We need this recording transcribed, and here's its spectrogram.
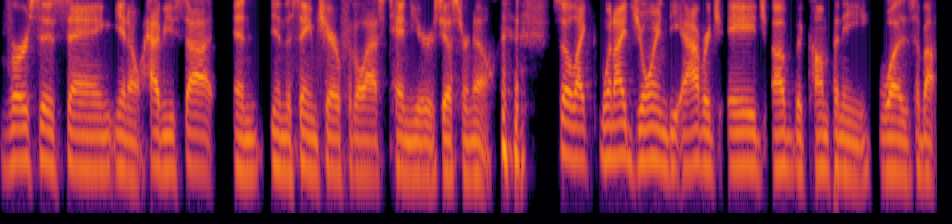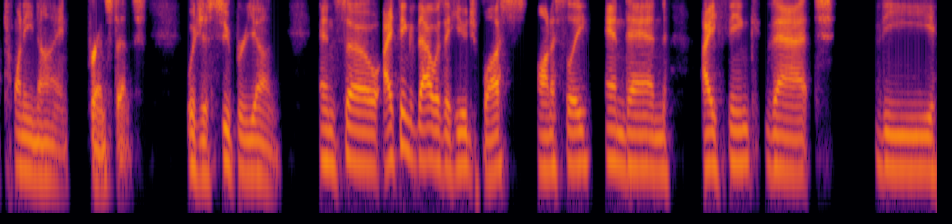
versus saying, you know, have you sat and in the same chair for the last 10 years yes or no? So like when i joined the average age of the company was about 29 for instance which is super young. And so i think that was a huge plus honestly. And then i think that the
